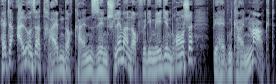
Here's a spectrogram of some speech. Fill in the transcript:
hätte all unser Treiben doch keinen Sinn. Schlimmer noch für die Medienbranche, wir hätten keinen Markt.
